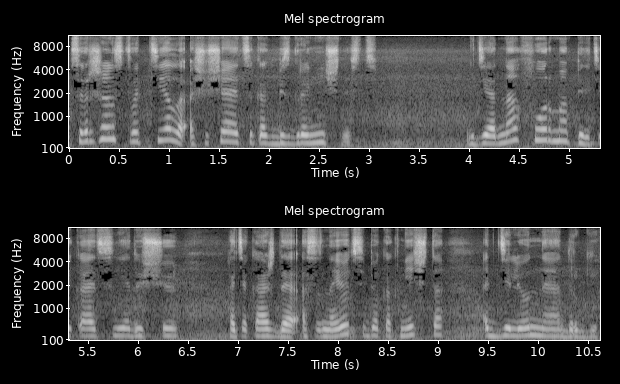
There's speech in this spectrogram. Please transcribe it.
Совершенство тела ощущается как безграничность, где одна форма перетекает в следующую, хотя каждая осознает себя как нечто отделенное от других.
